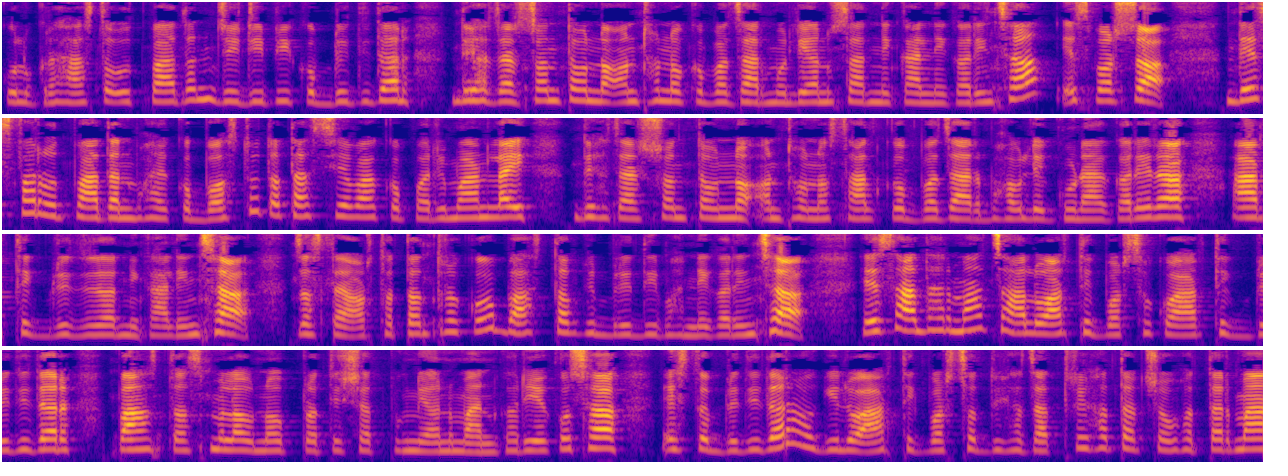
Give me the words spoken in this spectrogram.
कुल ग्राहस्थ उत्पादन जीडीपीको वृद्धि दर दुई हजार सन्ताउन्न अन्ठाउन्नको बजार मूल्य अनुसार निकाल्ने गरिन्छ। यस वर्ष देशभर उत्पादन भएको वस्तु तथा सेवाको परिमाणलाई दुई हजार सन्ताउन्न अन्ठाउन्न सालको बजार भावले गुणा गरेर आर्थिक वृद्धि दर निकालिन्छ जसलाई अर्थतन्त्रको वास्तविक वृद्धि भन्ने गरिन्छ। यस आधारमा चालू आर्थिक वर्षको आर्थिक वृद्धि दर पाँच दशमलव नौ प्रतिशत पुग्ने अनुमान गरिएको छ। यस्तो वृद्धि दर अघिल्लो आर्थिक वर्ष दुई हजार त्रिहत्तर चौहत्तरमा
